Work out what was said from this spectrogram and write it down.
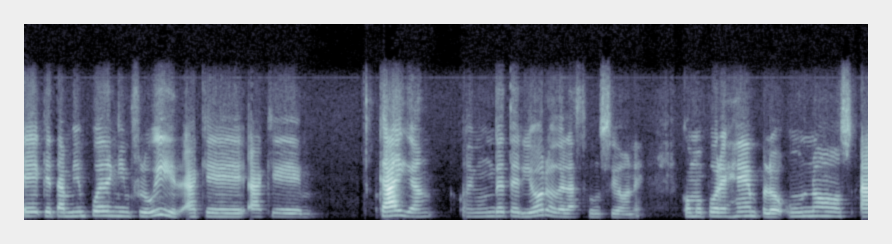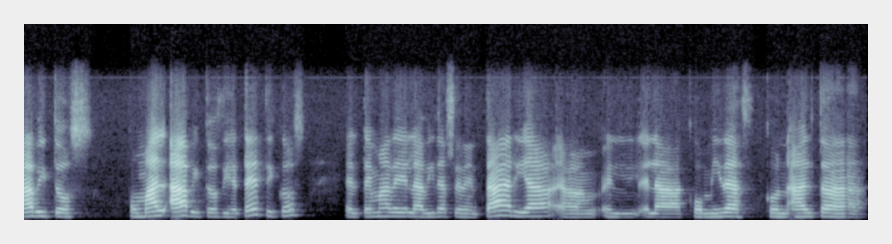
eh, que también pueden influir a que, a que caigan en un deterioro de las funciones, como por ejemplo unos hábitos o mal hábitos dietéticos, el tema de la vida sedentaria, ah, la comida con alta,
